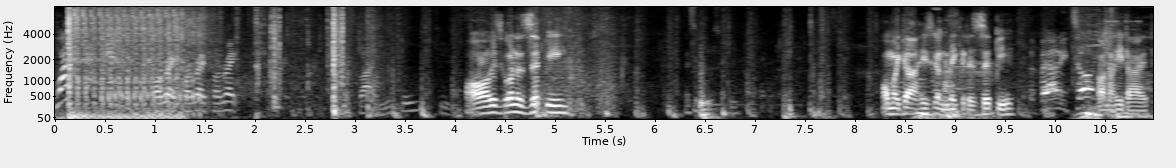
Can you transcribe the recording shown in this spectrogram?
Watch that enemy. Far right, far right, far right. Just fly, you fool. Jesus. Oh, he's going to Zippy. Let's go, let's go. Oh my god, he's gonna make it a Zippy. The bounty. Oh no, he died.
